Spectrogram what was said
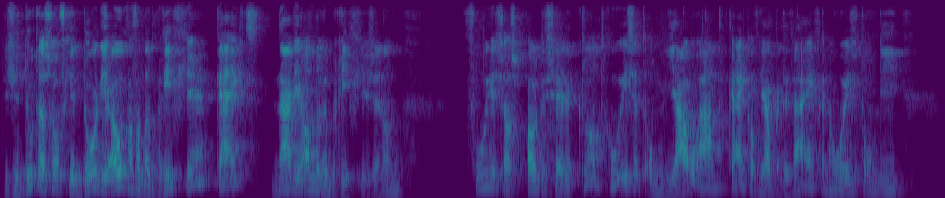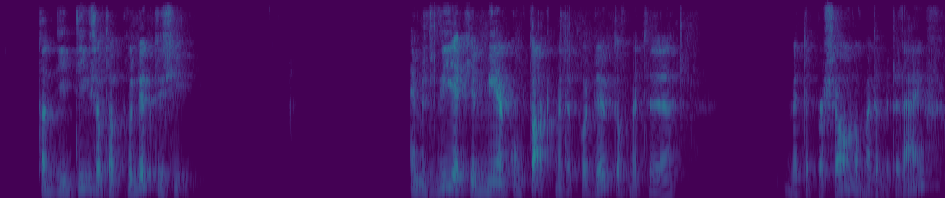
Dus je doet alsof je door die ogen van dat briefje kijkt naar die andere briefjes. En dan voel je je als potentiële klant, hoe is het om jou aan te kijken of jouw bedrijf en hoe is het om die, dat, die dienst of dat product te zien. En met wie heb je meer contact? Met het product of met de, met de persoon of met het bedrijf?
